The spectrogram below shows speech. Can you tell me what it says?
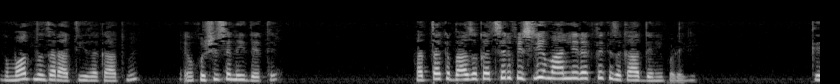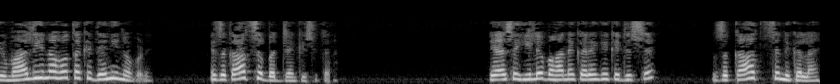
موت نظر آتی ہے زکات میں۔ خوشی سے نہیں دیتے۔ حتیٰ کہ بعض اوقات صرف اس لیے مان نہیں رکھتے کہ زکات دینی پڑے گی۔ کہ مال ہی نہ ہوتا کہ دینی نہ پڑے۔ یہ زکات سے بچ جائیں کسی طرح۔ یا ایسے ہیلے بہانے کریں گے کہ جس سے زکات سے نکل آئے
